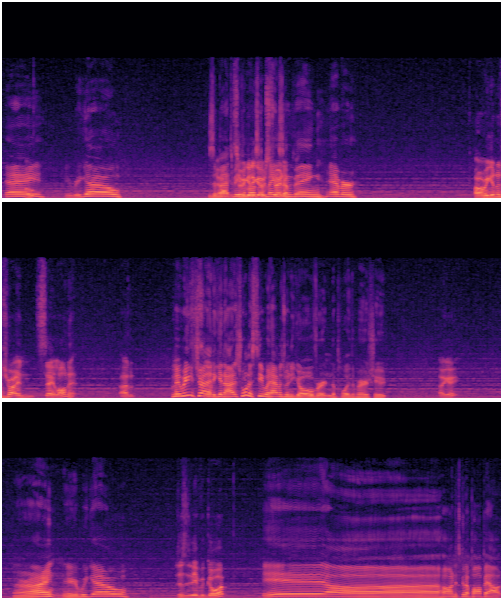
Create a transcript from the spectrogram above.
Okay, Oh. here we go. This is about Alright, to be so the most amazing up it. thing ever. Are we gonna Uh, try and sail on it? I don't- I mean, we can try that again. I just want to see what happens when you go over it and deploy the parachute. Okay. All right, here we go. Does it even go up? Yeah, uh, hold on, it's gonna pop out.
